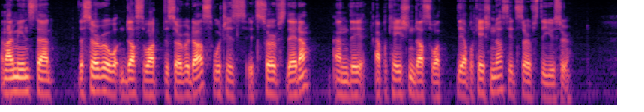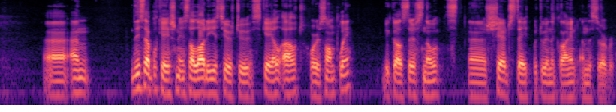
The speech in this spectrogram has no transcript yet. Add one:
And that means that the server does what the server does, which is it serves data, and the application does what the application does, it serves the user. Uh, and this application is a lot easier to scale out horizontally because there's no uh, shared state between the client and the server.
